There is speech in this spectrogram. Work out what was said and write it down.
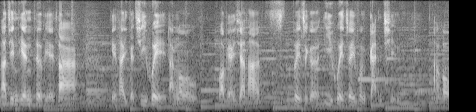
那今天特别他给他一个机会，然后发表一下他对这个议会这一份感情，然后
